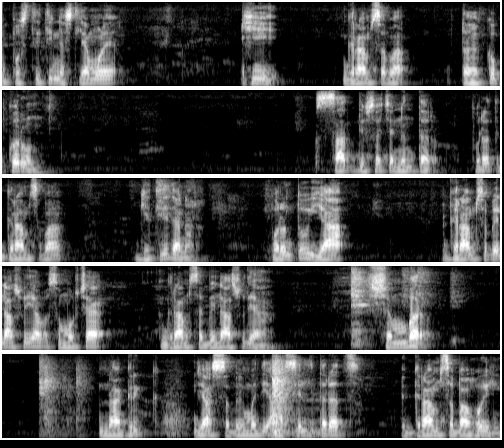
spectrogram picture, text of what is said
उपस्थिती नसल्यामुळे ही ग्रामसभा तहकूब करून सात दिवसाच्या नंतर परत ग्रामसभा घेतली जाणार. परंतु या ग्रामसभेला असू या व समोरच्या ग्रामसभेला असू द्या शंभर नागरिक या सभेमध्ये असेल तरच ग्रामसभा होईल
